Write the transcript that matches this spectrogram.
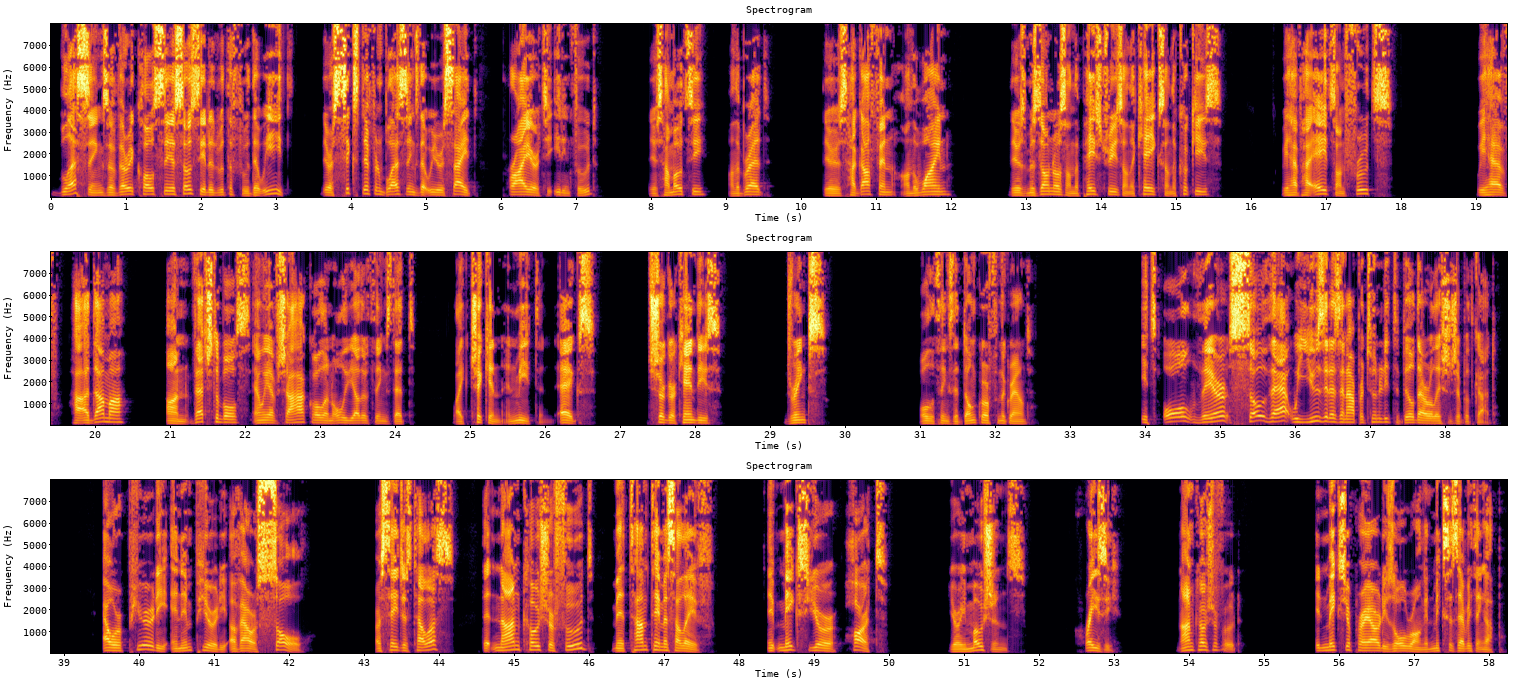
blessings are very closely associated with the food that we eat. There are six different blessings that we recite prior to eating food. There's hamotzi on the bread. There's hagafen on the wine. There's mizonos on the pastries, on the cakes, on the cookies. We have ha'etz on fruits. We have ha'adama on vegetables. And we have shahakol and all the other things that like chicken and meat and eggs, sugar, candies, drinks all the things that don't grow from the ground. It's all there so that we use it as an opportunity to build our relationship with God. Our purity and impurity of our soul, our sages tell us that non-kosher food, metamte mesalev, it makes your heart, your emotions crazy. Non-kosher food. It makes your priorities all wrong. It mixes everything up.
